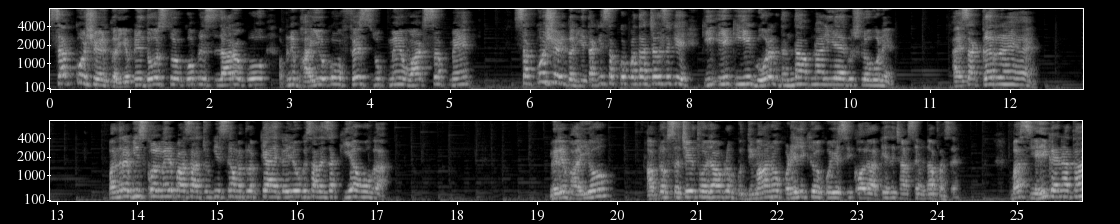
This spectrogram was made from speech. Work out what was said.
सबको शेयर करिए। अपने दोस्तों को, अपने रिश्तेदारों को, अपने भाइयों को फेसबुक में व्हाट्सएप में सबको शेयर करिए, ताकि सबको पता चल सके कि एक ये गोरख धंधा अपना लिया है कुछ लोगों ने। ऐसा कर रहे हैं। पंद्रह बीस कॉल मेरे पास आ चुकी, इसका मतलब क्या है? कई लोगों के साथ ऐसा किया होगा। मेरे भाइयों, आप लोग सचेत हो जाओ, आप लोग बुद्धिमान हो, पढ़े लिखे हो, कोई ऐसी कॉल आती है झांसे में ना फंसे। बस यही कहना था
